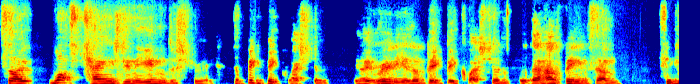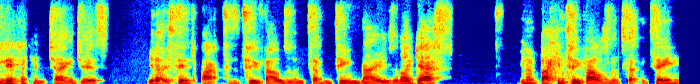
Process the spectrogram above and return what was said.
So, what's changed in the industry? It's a big, big question. You know, it really is a big, big question. But there have been some significant changes, you know, since back to the 2017 days. And I guess, you know, back in 2017,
